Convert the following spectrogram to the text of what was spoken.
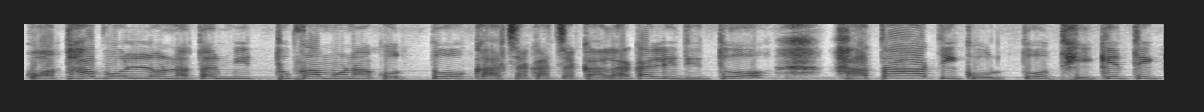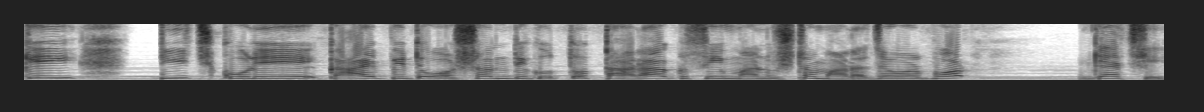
কথা বলল না, তার মৃত্যু কামনা করতো, কাঁচা কাঁচা কালাকালি দিত, হাতাহাতি করতো, থেকে থেকেই টিচ করে গায়ে পেতে অশান্তি করতো, তারা সেই মানুষটা মারা যাওয়ার পর গেছে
